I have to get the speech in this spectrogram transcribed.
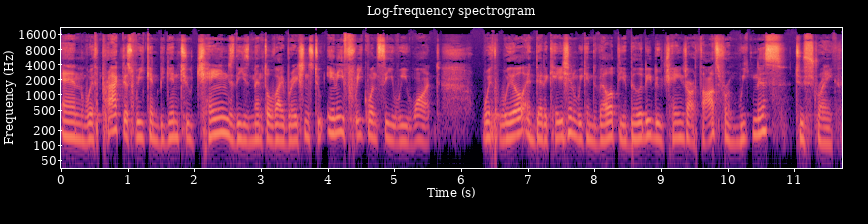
And with practice, we can begin to change these mental vibrations to any frequency we want. With will and dedication, we can develop the ability to change our thoughts from weakness to strength,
